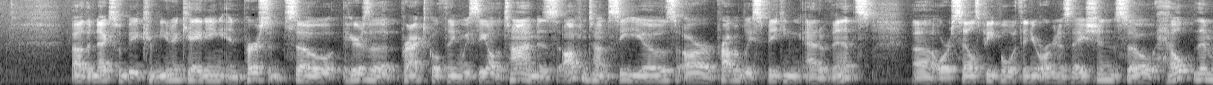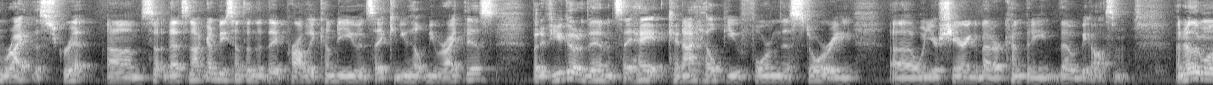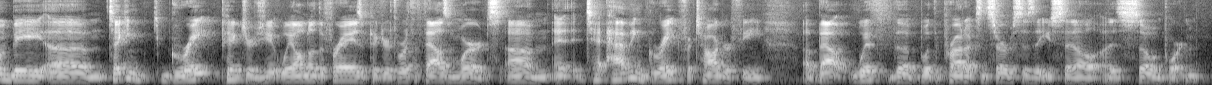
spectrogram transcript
uh, the next would be communicating in person. So here's a practical thing we see all the time: is oftentimes CEOs are probably speaking at events. Uh, or salespeople within your organization, so help them write the script. Um, so that's not going to be something that they probably come to you and say, "Can you help me write this?" But if you go to them and say, "Hey, can I help you form this story?" Uh, when you're sharing about our company, that would be awesome. Another one would be um, taking great pictures. You, we all know the phrase "a picture is worth a thousand words." Um, t- having great photography about with the with the products and services that you sell is so important.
